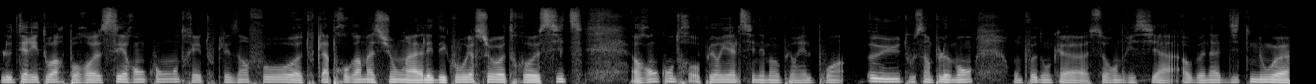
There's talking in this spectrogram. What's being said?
le territoire pour ces rencontres et toutes les infos, toute la programmation à aller découvrir sur votre site rencontre au pluriel cinéma au pluriel EU tout simplement. On peut donc euh, se rendre ici à, Aubenas. Dites-nous euh,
